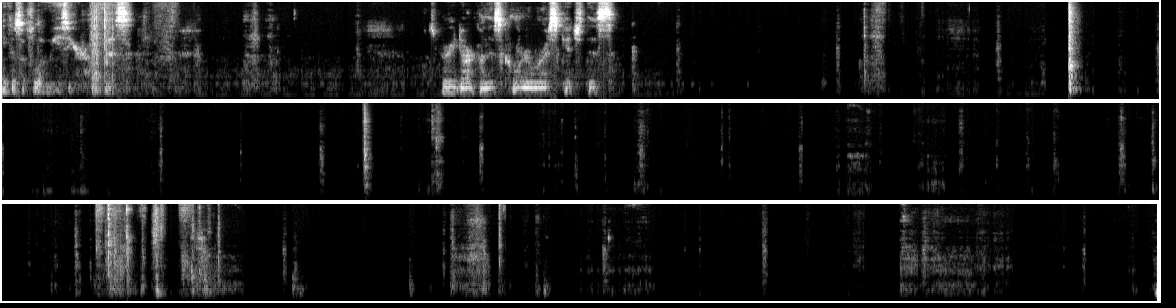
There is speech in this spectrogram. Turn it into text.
think this will flow easier with this. It's very dark on this corner where I sketched this.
